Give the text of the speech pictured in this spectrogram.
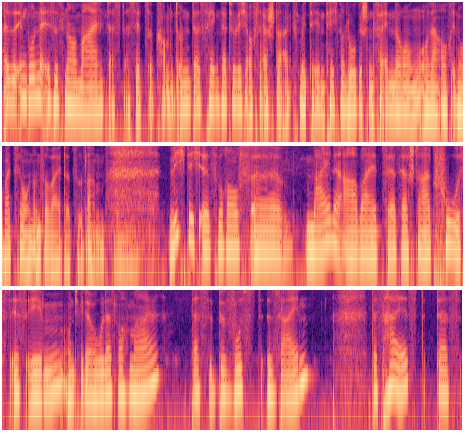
Also im Grunde ist es normal, dass das jetzt so kommt. Und das hängt natürlich auch sehr stark mit den technologischen Veränderungen oder auch Innovationen und so weiter zusammen. Mhm. Wichtig ist, worauf äh, meine Arbeit sehr, sehr stark fußt, ist eben, und ich wiederhole das nochmal, das Bewusstsein das heißt, dass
